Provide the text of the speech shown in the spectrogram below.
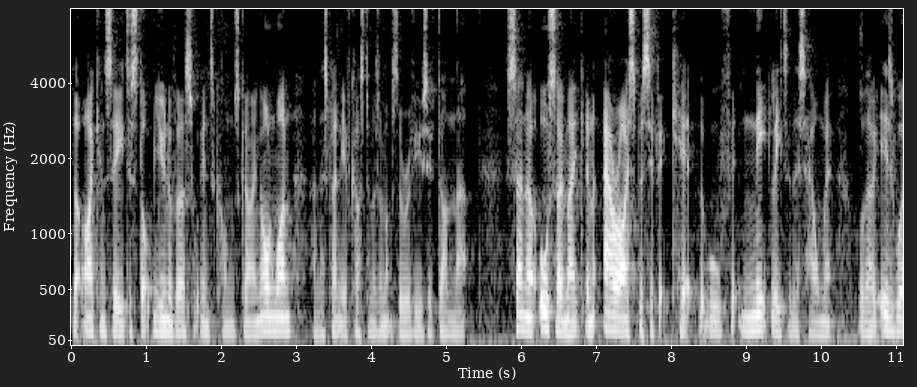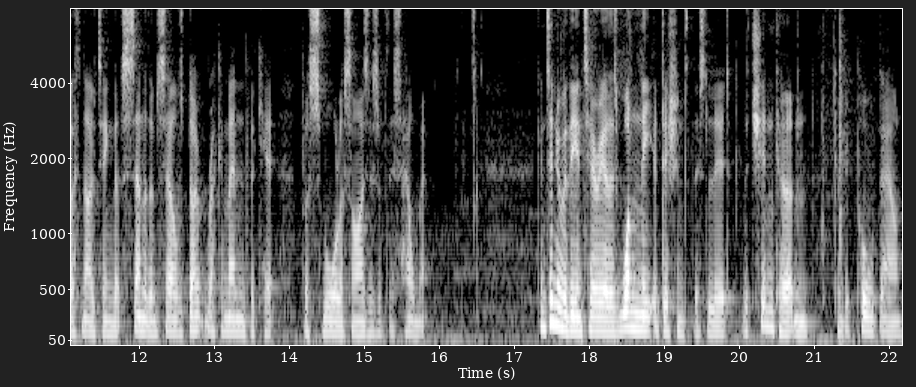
that I can see to stop universal intercoms going on one, and there's plenty of customers amongst the reviews who've done that. Sena also make an Arai specific kit that will fit neatly to this helmet, although it is worth noting that Sena themselves don't recommend the kit for smaller sizes of this helmet. Continuing with the interior, there's one neat addition to this lid. The chin curtain can be pulled down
